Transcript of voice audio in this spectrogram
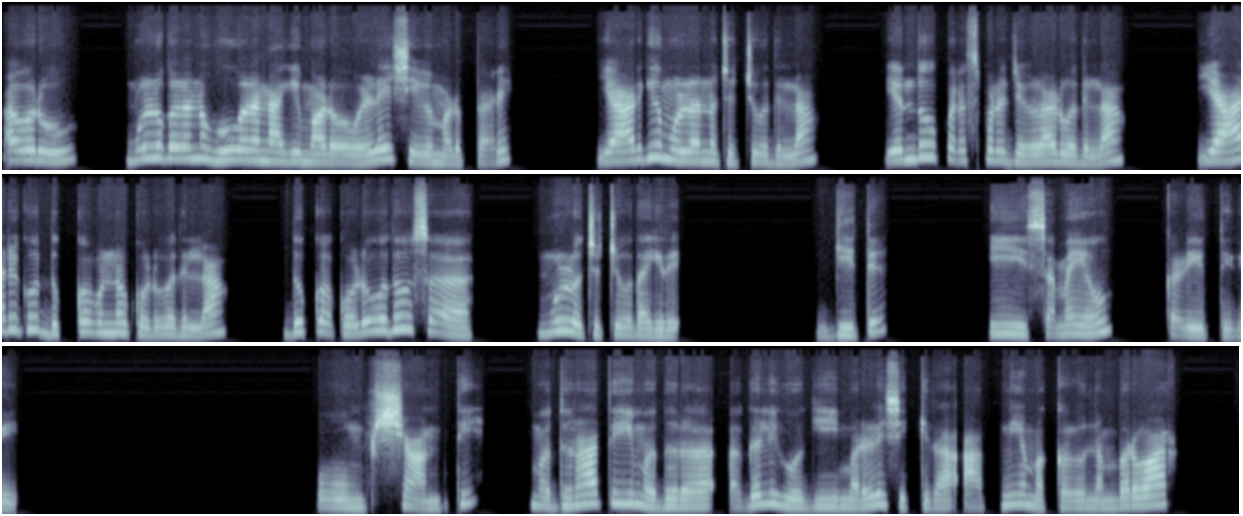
ಅವರು ಮುಳ್ಳುಗಳನ್ನು ಹೂಗಳನ್ನಾಗಿ ಮಾಡುವ ಒಳ್ಳೆಯ ಸೇವೆ ಮಾಡುತ್ತಾರೆ. ಯಾರಿಗೂ ಮುಳ್ಳನ್ನು ಚುಚ್ಚುವುದಿಲ್ಲ. ಎಂದೂ ಪರಸ್ಪರ ಜಗಳಾಡುವುದಿಲ್ಲ. ಯಾರಿಗೂ ದುಃಖವನ್ನು ಕೊಡುವುದಿಲ್ಲ. ದುಃಖ ಕೊಡುವುದು ಸಹ ಮುಳ್ಳು ಚುಚ್ಚುವುದಾಗಿದೆ. ಗೀತೆ. ಈ ಸಮಯವು ಕಳೆಯುತ್ತಿದೆ. ಓಂ ಶಾಂತಿ. ಮಧುರಾತಿ ಮಧುರ ಅಗಲಿ ಹೋಗಿ ಮರಳಿ ಸಿಕ್ಕಿದ ಆತ್ಮೀಯ ಮಕ್ಕಳು ನಂಬರ್ ವಾರ್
